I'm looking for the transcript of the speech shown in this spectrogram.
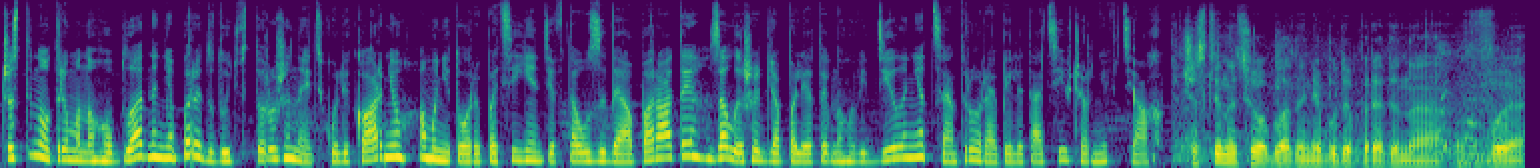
Частину отриманого обладнання передадуть в Сторожинецьку лікарню, а монітори пацієнтів та УЗД-апарати залишать для паліативного відділення центру реабілітації в Чернівцях. Частина цього обладнання буде передана в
